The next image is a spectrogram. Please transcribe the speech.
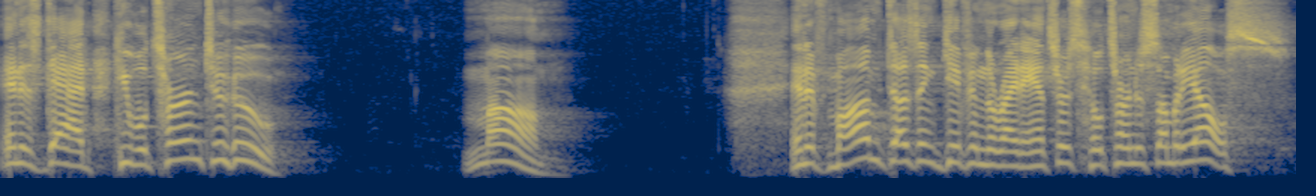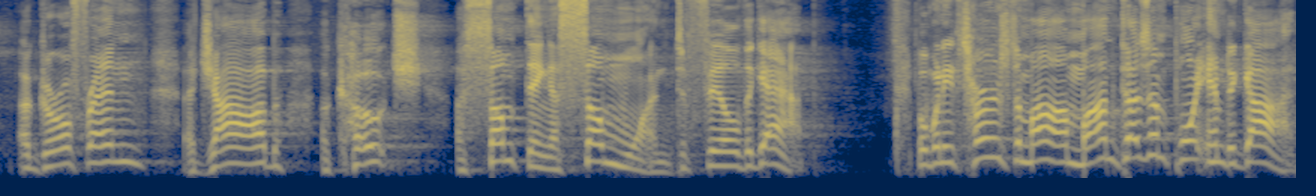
in his dad, he will turn to who? Mom. And if mom doesn't give him the right answers, he'll turn to somebody else a girlfriend, a job, a coach, a something, a someone to fill the gap. But when he turns to mom, mom doesn't point him to God.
